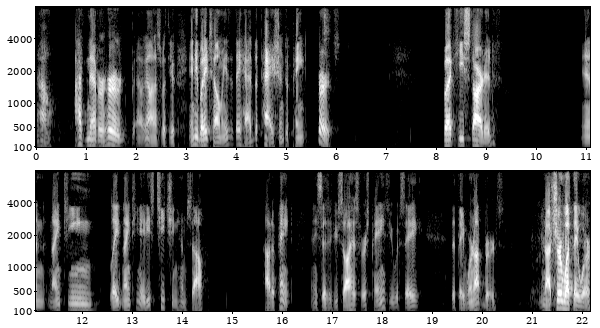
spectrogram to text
Now, I've never heard, I'll be honest with you, anybody tell me that they had the passion to paint birds. But he started in 19, late 1980s teaching himself how to paint. And he says if you saw his first paintings, you would say that they were not birds. You're not sure what they were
